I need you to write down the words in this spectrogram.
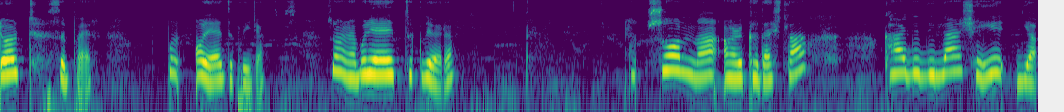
4, 0. Bu, oraya tıklayacaksınız. Sonra buraya tıklıyorum. Sonra arkadaşlar kaydedilen şeyi ya,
